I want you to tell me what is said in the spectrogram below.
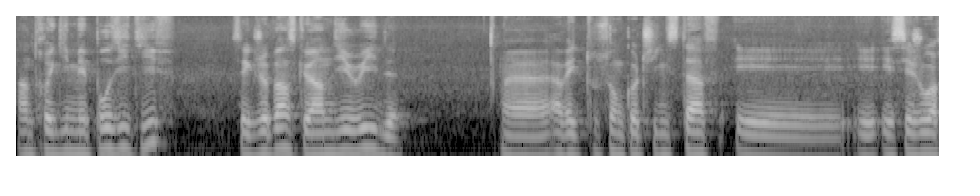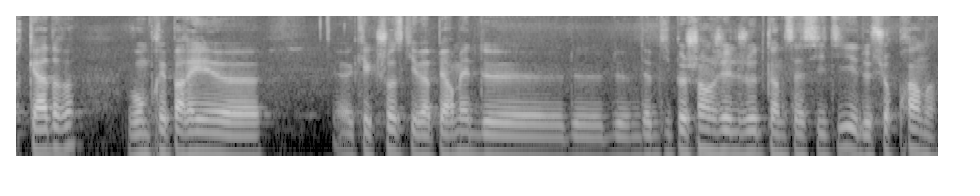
entre guillemets positif, c'est que je pense que Andy Reid euh, avec tout son coaching staff et, ses joueurs cadres, vont préparer euh, euh, quelque chose qui va permettre d'un de, de, petit peu changer le jeu de Kansas City et de surprendre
